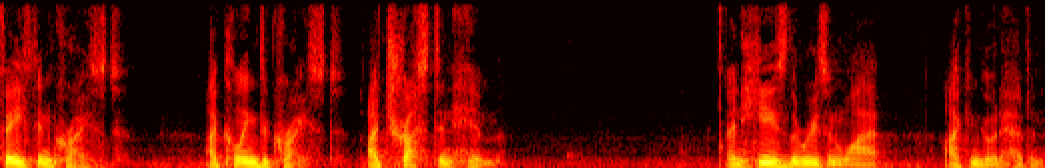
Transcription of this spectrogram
faith in Christ. I cling to Christ. I trust in him. And He's the reason why I can go to heaven.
